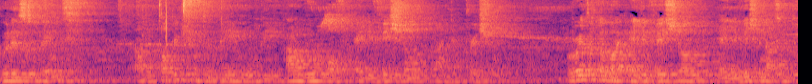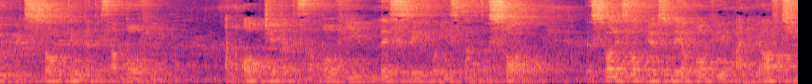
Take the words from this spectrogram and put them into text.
Good students. Uh, the topic for today will be angle of elevation and depression. When we talk about elevation, elevation has to do with something that is above you, an object that is above you. Let's say, for instance, the sun. The sun is obviously above you, and you have to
